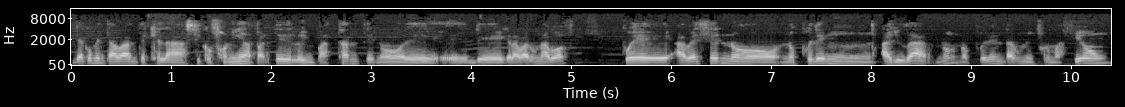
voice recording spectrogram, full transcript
Ya comentaba antes que la psicofonía, aparte de lo impactante, ¿no? de grabar una voz, pues a veces no, nos pueden ayudar, ¿no? Nos pueden dar una información,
